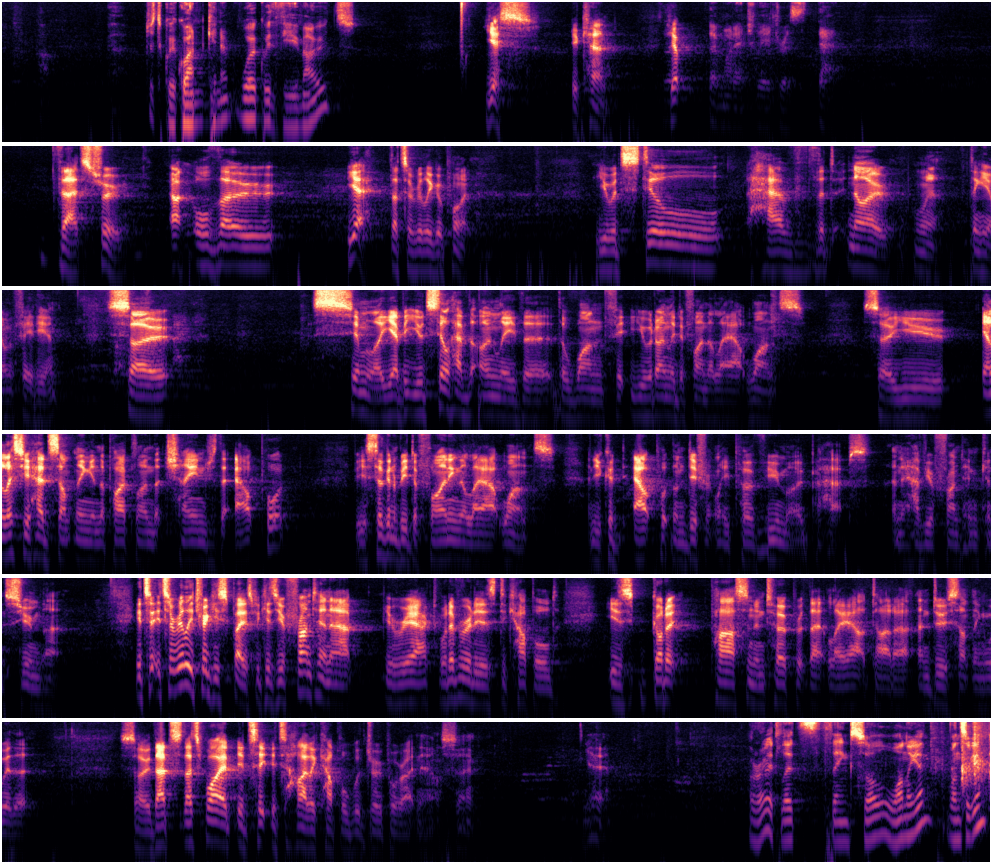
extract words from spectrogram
Just a quick one. Can it work with view modes? Yes, it can. Yep. That might actually address that. That's true. Uh, although, yeah, that's a really good point. You would still have the no. Well, thinking on feet here. So similar, yeah, but you'd still have the only the the one fit. You would only define the layout once. So you, unless you had something in the pipeline that changed the output, but you're still going to be defining the layout once, and you could output them differently per view mode, perhaps, and have your front end consume that. It's a, it's a really tricky space because your front end app, your React, whatever it is, decoupled, is got to pass and interpret that layout data and do something with it. So that's that's why it's it's highly coupled with Drupal right now. So yeah. All right, let's thank Sol one again, once again.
